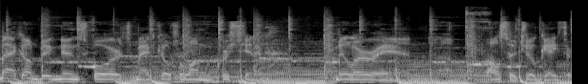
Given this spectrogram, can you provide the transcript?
Back on Big Noon Sports, Matt Coach along with Christian Miller and um, also Joe Gaither.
